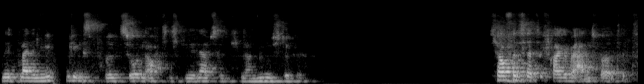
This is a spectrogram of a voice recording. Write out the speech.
mit meiner Lieblingsproduktion, auch die ich gesehen habe, sind Kinder- und Jugendstücke. Ich hoffe, das hat die Frage beantwortet.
